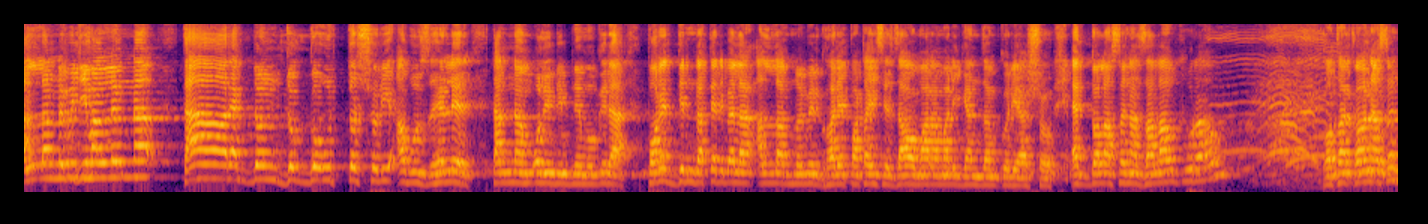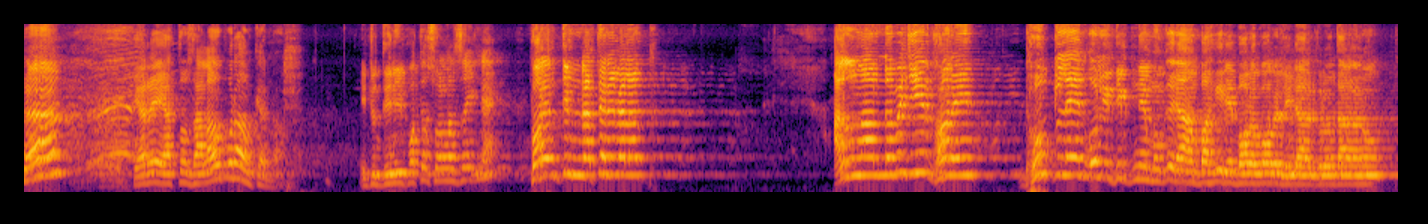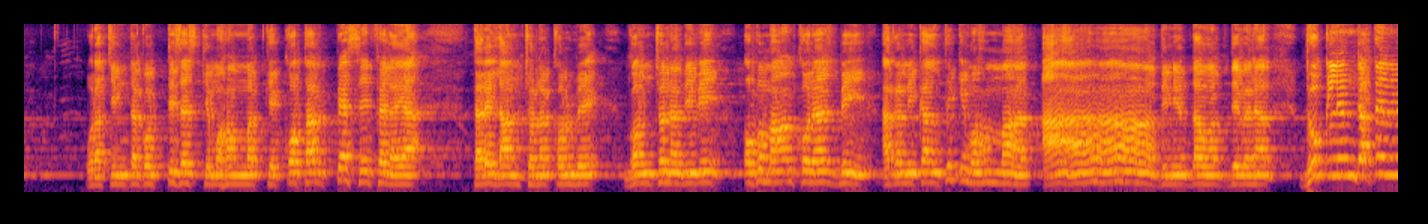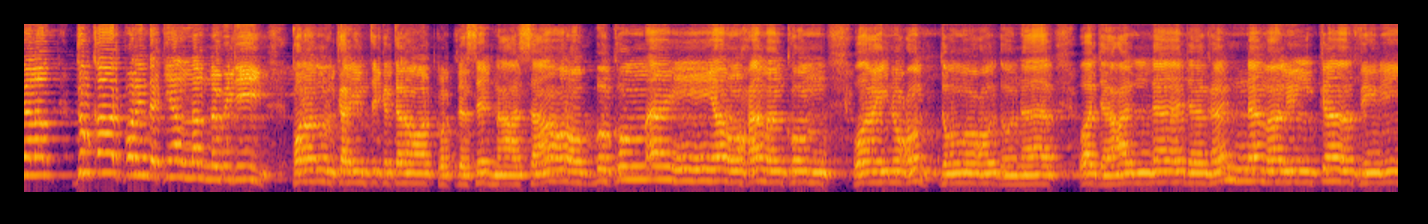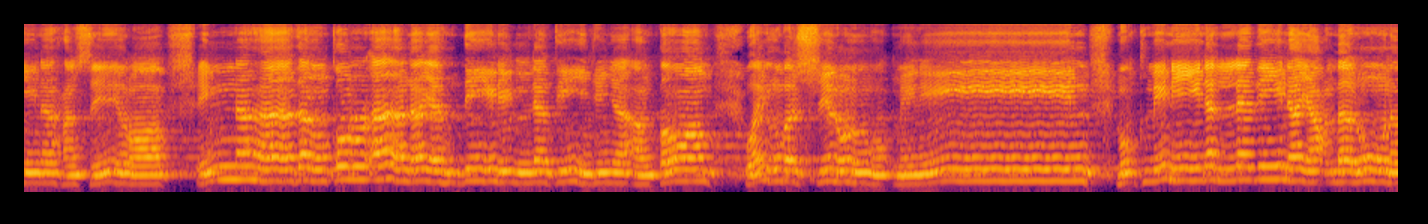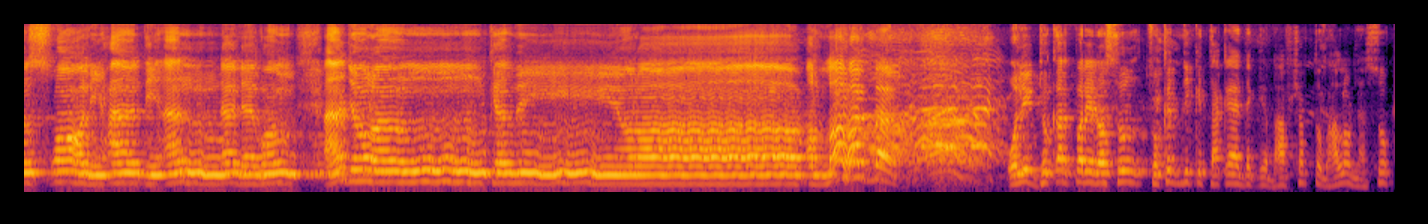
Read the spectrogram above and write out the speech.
আল্লাহ নবীজি মানলেন না। তার একজন যোগ্য উত্তরসূরি আবু জেহেলের, তার নাম অলিদ ইবনে মুগিরা। পরের দিন রাতের বেলা আল্লাহ নবীর ঘরে পাঠাইছে, যাও মারামারি গ্যাঞ্জাম করে আসো। একদল আছে না জ্বালাও পুরাও কথা কন, আছে না? আরে, এত জ্বালাও পোড়াও কেন? একটু দিনের পথে চলা যায় না? পরের দিন রাতের বেলা আল্লাহ নবীজির ঘরে ঢুকলেন অলি দিবনে মুগেরা, বাহিরে বড় বড় লিডারগুলো দাঁড়ানো। ওরা চিন্তা করতেছে আজকে মোহাম্মদকে কথার পেছে ফেলাইয়া তারে লাঞ্ছনা করবে গঞ্চনা দিবে, অপমান করে আসবে। আগামীকাল থেকে মোহাম্মদ আর দিনের দাওয়াত দেবে না। ঢুকলেন রাতের বেলা ঢুকার পরে দেখি আল্লাহ নবীজি কোরআনুল কারীম থেকে তেলাওয়াত করতেছে নাসা রাব্বুকুম আন ইয়ারহামাকুম ওয়া ইন উদ্তুম উদনা ওয়া জাআলনা জাহান্নামা লিল কাফিরিনা হাসীরা ইন হাযাল কুরআনা ইয়াহদি লিল্লাতী হিয়া আকাম ওয়া ইউবাশশিরুল মুমিনিন মুমিনিনা আল্লাযীনা ইয়া'মালুনা الصالحات أن لهم أجرا كبيرا الله أكبر অলির ঢোকার পরে রসুল চোখের দিকে তাকায় দেখে ভাবসাব তো ভালো না চোখ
